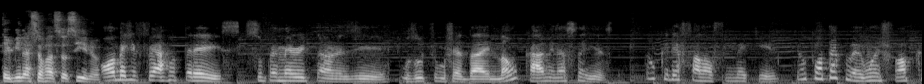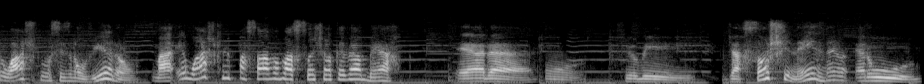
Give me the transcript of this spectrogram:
termina seu raciocínio. Homem de Ferro 3, Superman Returns e Os Últimos Jedi não cabem nessa lista. Eu queria falar um filme aqui. Eu tô até com vergonha de falar porque eu acho que vocês não viram, mas eu acho que ele passava bastante na TV aberta. Era um filme de ação chinês, né? Era o.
